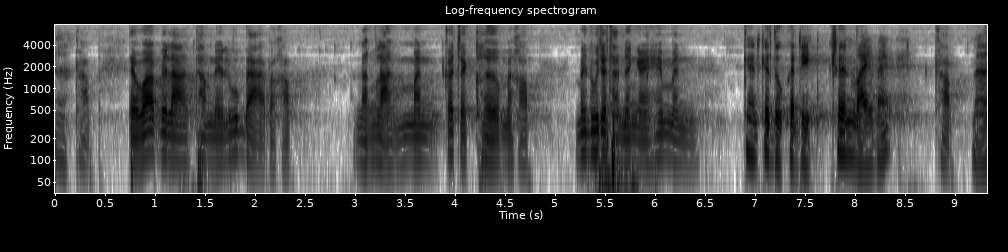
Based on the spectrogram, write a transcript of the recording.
นะครับ แต่ว่าเวลาทำในรูปแบบอะครับ หลังๆมันก็จะเคลิ้มนะครับ ไม่รู้จะทำยังไงให้มันงั้นกระดุกกระดิกเคลื่อนไหวไว้ครับนะ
